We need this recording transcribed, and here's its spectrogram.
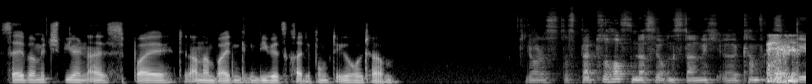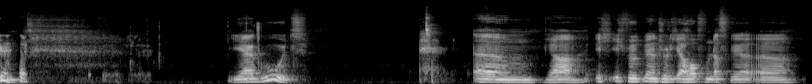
selber mitspielen als bei den anderen beiden, gegen die wir jetzt gerade die Punkte geholt haben. Ja, das, das bleibt zu hoffen, dass wir uns da nicht äh, kampflos geben. ja, gut. Ähm, ja, ich, ich würde mir natürlich erhoffen, dass wir äh,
